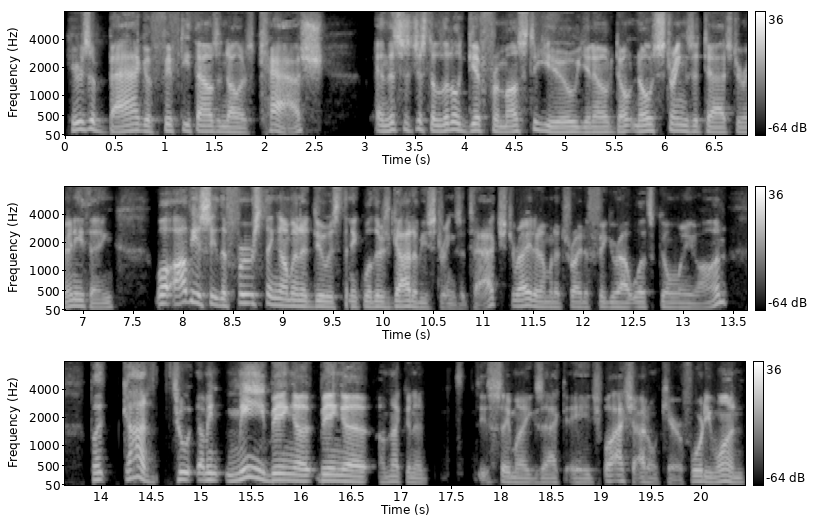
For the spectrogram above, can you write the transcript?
here's a bag of fifty thousand dollars cash and this is just a little gift from us to you you know don't no strings attached or anything well obviously the first thing i'm going to do is think well there's got to be strings attached right? And i'm going to try to figure out what's going on. But god to i mean me being a being a i'm not going to say my exact age. Well actually i don't care 41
